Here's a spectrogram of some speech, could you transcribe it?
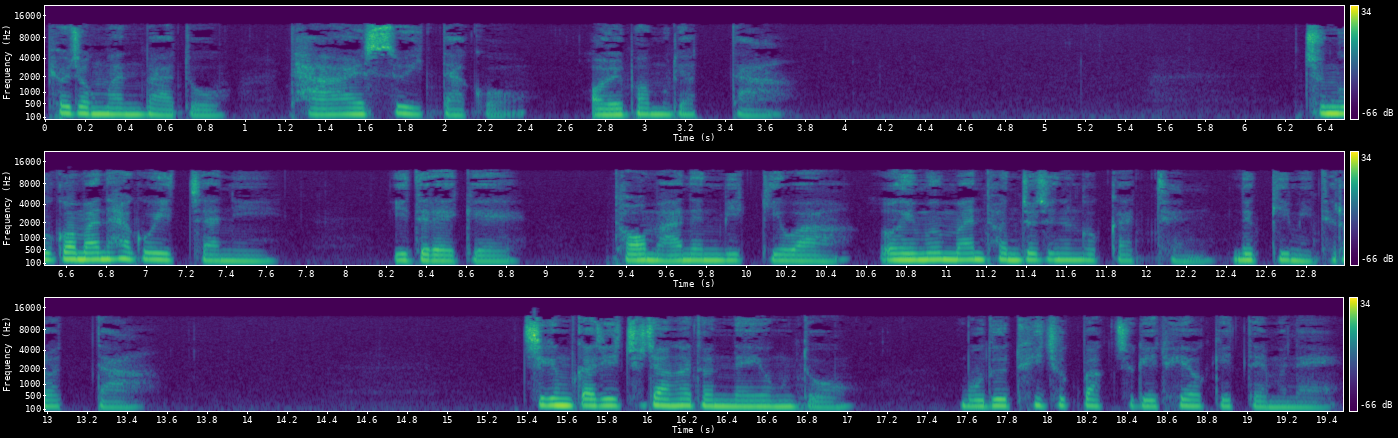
표정만 봐도 다 알 수 있다고 얼버무렸다. 중국어만 하고 있자니 이들에게 더 많은 미끼와 의문만 던져주는 것 같은 느낌이 들었다. 지금까지 주장하던 내용도 모두 뒤죽박죽이 되었기 때문에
